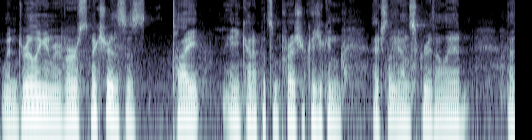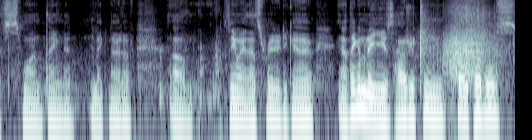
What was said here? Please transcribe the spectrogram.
when drilling in reverse, make sure this is tight and you kind of put some pressure because you can actually unscrew the lid. That's just one thing to make note of. Um, so anyway, that's ready to go. And I think I'm going to use Hydroton clay pebbles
